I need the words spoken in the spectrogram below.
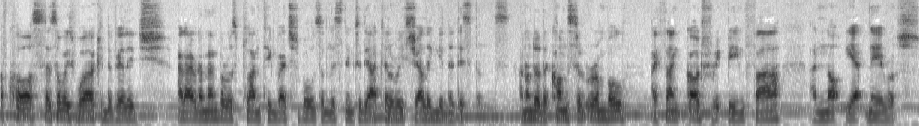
Of course, there's always work in the village, and I remember us planting vegetables and listening to the artillery shelling in the distance. And under the constant rumble, I thank God for it being far and not yet near us.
